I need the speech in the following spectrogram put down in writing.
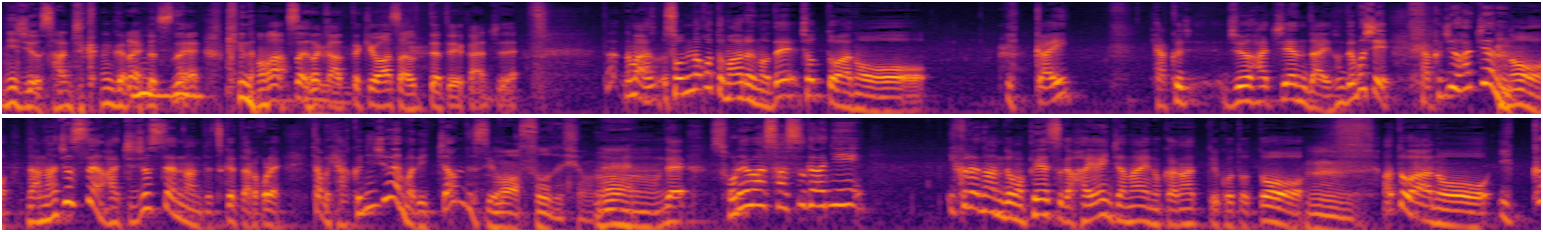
23時間ぐらいですね、昨日朝だ買って今日朝売ってという感じで、まあそんなこともあるのでちょっとあの1回118円台、でもし118円の70銭、80銭なんてつけたら、これ、多分120円までいっちゃうんですよ。まあそうでしょうね。うん、で、それはさすがにいくらなんでもペースが速いんじゃないのかなっていうことと、うん、あとはあの1か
